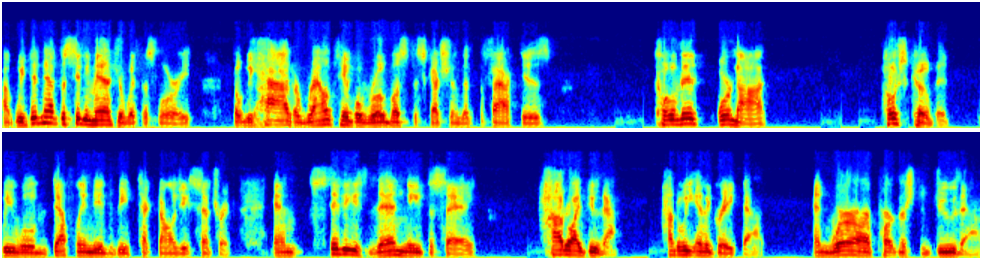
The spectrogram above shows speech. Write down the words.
Uh, we didn't have the city manager with us, Lori, but we had a roundtable, robust discussion that the fact is, COVID or not, post COVID, we will definitely need to be technology centric. And cities then need to say, how do I do that? How do we integrate that? And where are our partners to do that?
